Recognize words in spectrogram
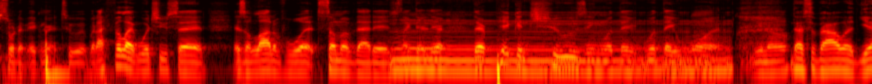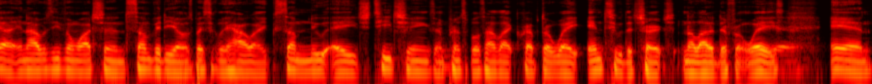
sort of ignorant to it. But I feel like what you said is a lot of what some of that is. Like they're they're, they're pick and choosing what they what they want. You know. That's valid, yeah. And I was even watching some videos, basically how like some new age teachings and principles have like crept their way into the church in a lot of different ways. Yeah. And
